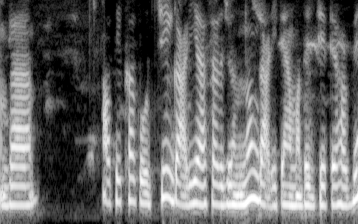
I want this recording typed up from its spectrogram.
আমরা অপেক্ষা করছি গাড়ি আসার জন্য। গাড়িতে আমাদের যেতে হবে।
